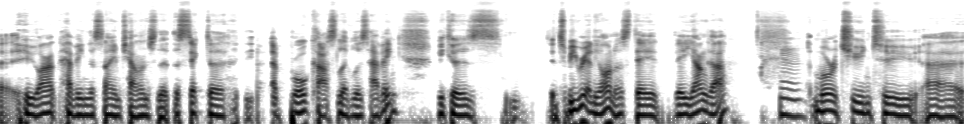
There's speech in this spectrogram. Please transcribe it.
uh, who aren't having the same challenge that the sector at broadcast level is having, because to be really honest, they're they're younger mm. more attuned to, uh,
